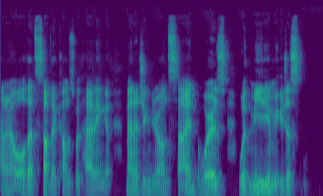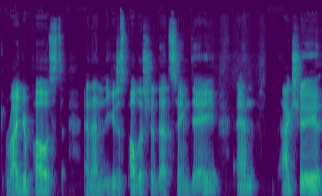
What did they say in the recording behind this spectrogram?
I don't know all that stuff that comes with having managing your own site. Whereas with Medium, you could just write your post and then you could just publish it that same day. And actually,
